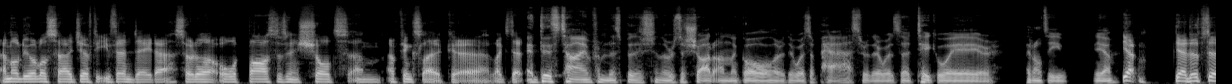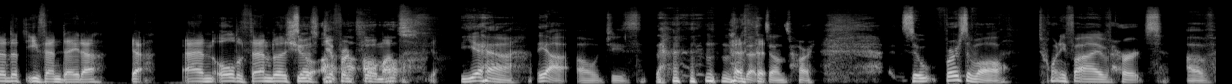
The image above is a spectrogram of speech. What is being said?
And on the other side, you have the event data, so there are all the passes and shots and, and things like uh, like that. At this time, from this position, there was a shot on the goal, or there was a pass, or there was a takeaway or penalty. Yeah, yeah, yeah. That's uh, that's event data. Yeah, and all the vendors so, use uh, different uh, uh, formats. yeah. yeah, yeah. Oh, geez, that sounds hard. So first of all, twenty five hertz of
